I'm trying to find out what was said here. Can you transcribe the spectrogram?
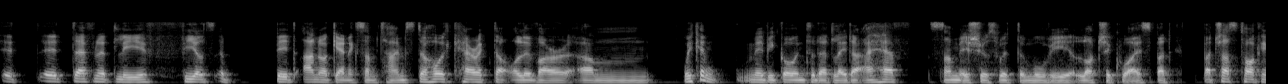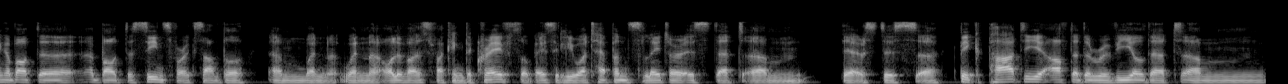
It it definitely feels a bit unorganic sometimes. The whole character Oliver, um, we can maybe go into that later. I have some issues with the movie logic wise, but but just talking about the about the scenes, for example, um, when when Oliver is fucking the grave. So basically, what happens later is that um, there's this uh, big party after the reveal that um,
